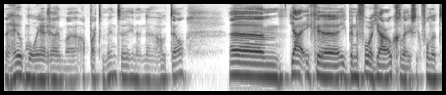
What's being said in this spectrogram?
een heel mooi en ruim eh, appartement eh, in een eh, hotel. Ehm, ja, ik, ik ben er vorig jaar ook geweest. Ik vond het,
